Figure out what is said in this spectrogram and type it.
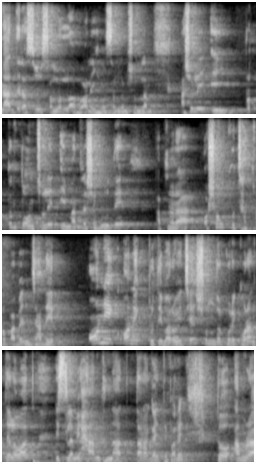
নাতে রাসুল সাল্লাহ আলহি ওসাল্লাম শুনলাম। আসলে এই প্রত্যন্ত অঞ্চলের এই মাদ্রাসাগুলোতে আপনারা অসংখ্য ছাত্র পাবেন যাদের অনেক অনেক প্রতিভা রয়েছে। সুন্দর করে কোরআন তেলাওয়াত, ইসলামী হান্ত নাদ তারা গাইতে পারে। তো আমরা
